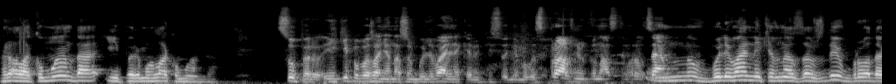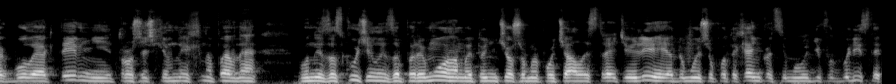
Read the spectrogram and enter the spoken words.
Грала команда і перемогла команда. Супер. Які побажання нашим болівальникам, які сьогодні були справжнім 12-м гравцем? Ну, вболівальники в нас завжди в бродах були активні. Трошечки в них, напевне, вони заскучили за перемогами. То нічого, що ми почали з третьої ліги. Я думаю, що потихеньку ці молоді футболісти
